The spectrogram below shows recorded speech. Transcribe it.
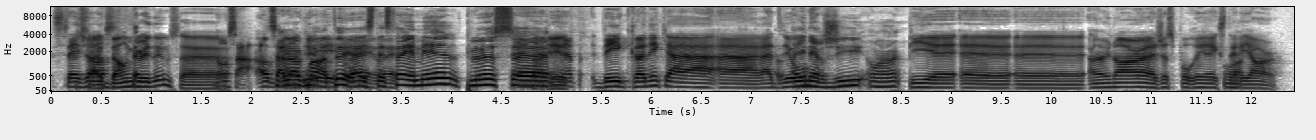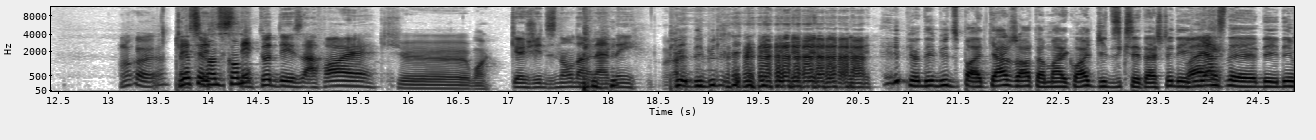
C'était Ça a genre. downgradé ou ça. Non, ça a Ça l'a augmenté, Ouais, hey, c'était ouais. 5000 plus euh, Ouais. Des chroniques à, à radio. énergie, ouais. Puis euh, euh, euh, une heure juste pour rire extérieur. Ok. Puis là, c'est rendu combien? C'est toutes des affaires Que. Ouais. que j'ai dit non dans l'année. Puis au début, de- Puis au début du podcast, genre, t'as Mike White qui dit qu'il s'est acheté des Ouais. liasses de, des, des,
